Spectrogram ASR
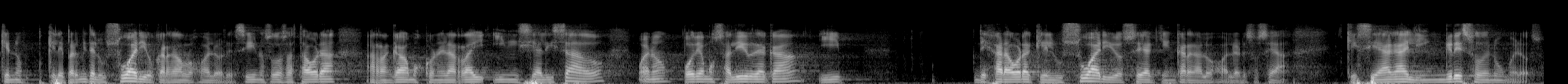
que, le permite al usuario cargar los valores. ¿sí? Nosotros hasta ahora arrancábamos con el array inicializado. Bueno, podríamos salir de acá y dejar ahora que el usuario sea quien carga los valores, o sea, que se haga el ingreso de números.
